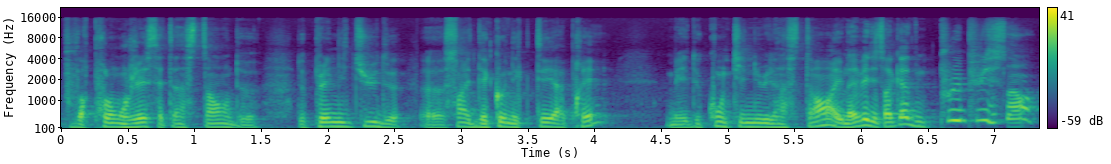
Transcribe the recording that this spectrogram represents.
pouvoir prolonger cet instant de, plénitude euh, sans être déconnecté après, mais de continuer l'instant. Et on avait des orgasmes plus puissants.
